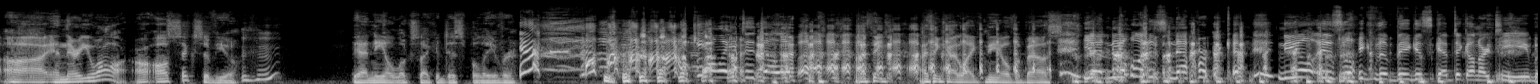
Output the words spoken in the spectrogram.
uh, and there you are, all, all six of you. Mm-hmm. Yeah, Neil looks like a disbeliever. I can't wait to tell him. I think I think I like Neil the best. Yeah, Neil is never. Neil is like the biggest skeptic on our team.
